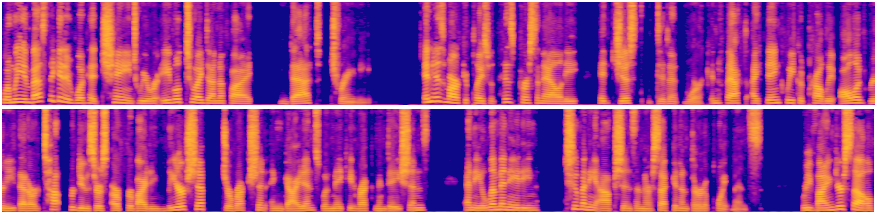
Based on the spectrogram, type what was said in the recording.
When we investigated what had changed, we were able to identify that training. In his marketplace with his personality, it just didn't work. In fact, I think we could probably all agree that our top producers are providing leadership, direction, and guidance when making recommendations and eliminating too many options in their second and third appointments. Remind yourself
